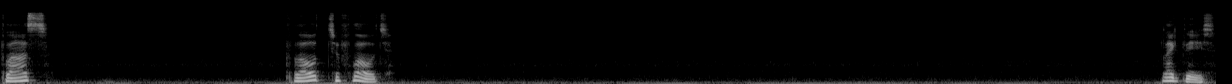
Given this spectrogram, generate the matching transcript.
plus float to float. like this.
